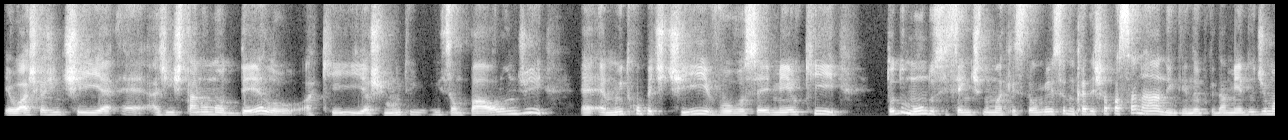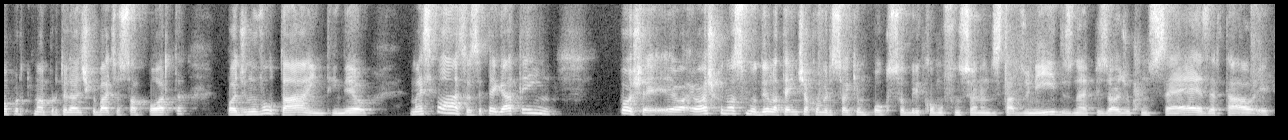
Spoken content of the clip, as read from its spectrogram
eu acho que a gente é, é, a gente está num modelo aqui, acho muito em São Paulo, onde é, é, muito competitivo, você meio que todo mundo se sente numa questão meio você não quer deixar passar nada, entendeu? Porque dá medo de uma, uma oportunidade que bate a sua porta, pode não voltar, entendeu? Mas sei lá, se você pegar, tem Poxa, eu, eu acho que o nosso modelo, até a gente já conversou aqui um pouco sobre como funciona nos Estados Unidos, no episódio com César tal. E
